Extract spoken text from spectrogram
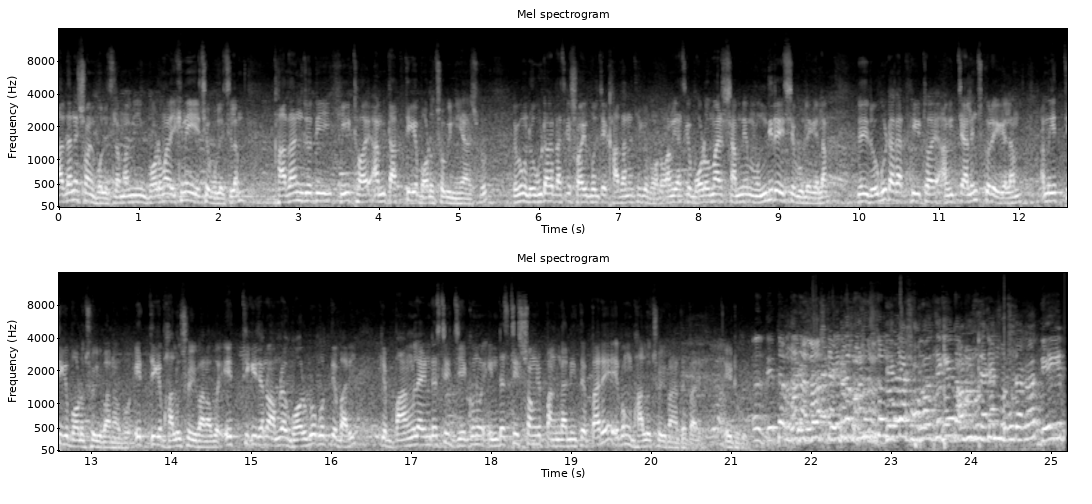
খাদানের সময় বলেছিলাম আমি বড়মার এখানেই এসে বলেছিলাম খাদান যদি হিট হয় আমি তার থেকে বড় ছবি নিয়ে আসব। এবং রঘু ডাকাত আজকে সবাই বলছে খাদানের থেকে বড়। আমি আজকে বড় মায়ের সামনে মন্দিরে এসে বলে গেলাম যদি রঘু ডাকাত হিট হয় আমি চ্যালেঞ্জ করে গেলাম আমি এর থেকে বড় ছবি বানাবো এর থেকে ভালো ছবি বানাবো এর থেকে যেন আমরা গর্ব করতে পারি যে বাংলা ইন্ডাস্ট্রি যে কোনো ইন্ডাস্ট্রির সঙ্গে পাঙ্গা নিতে পারে এবং ভালো ছবি বানাতে পারে। এইটুকু। সকাল থেকে মানুষ দেখেন দেব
